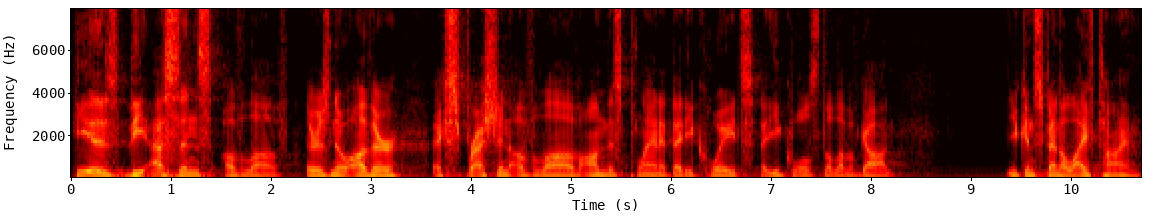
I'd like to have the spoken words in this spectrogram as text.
He is the essence of love. There is no other expression of love on this planet that equates, that equals the love of God. You can spend a lifetime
